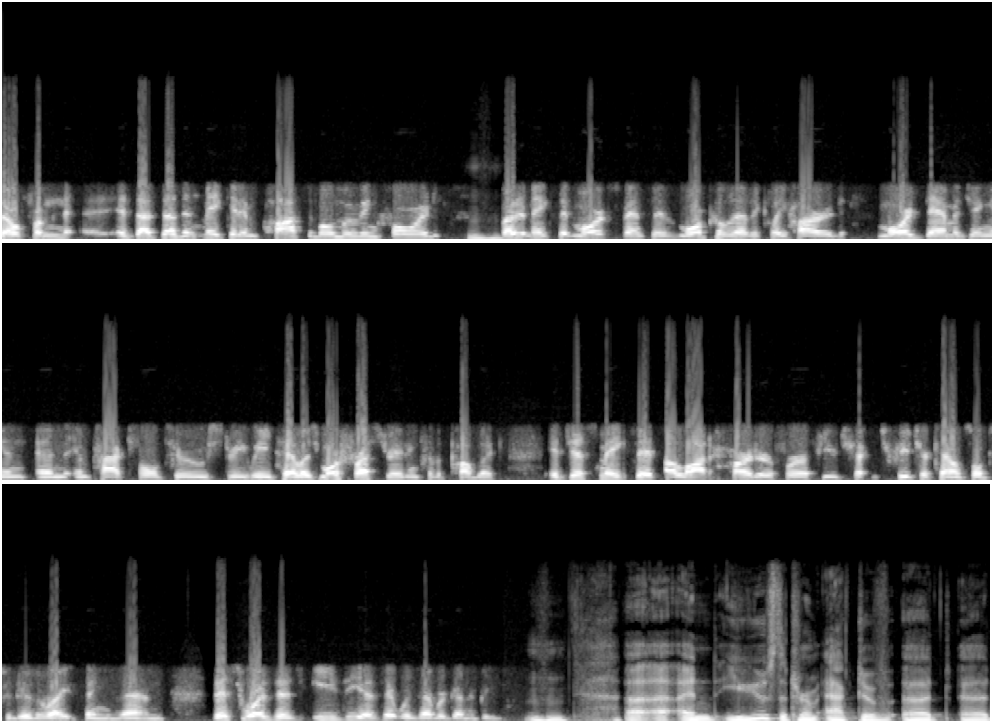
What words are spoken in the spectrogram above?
So from it, that doesn't make it impossible moving forward, mm-hmm. but it makes it more expensive, more politically hard, more damaging and, and impactful to street retailers, more frustrating for the public. It just makes it a lot harder for a future future council to do the right thing. Then this was as easy as it was ever going to be. Mm-hmm. Uh, uh, and you use the term active uh, uh,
